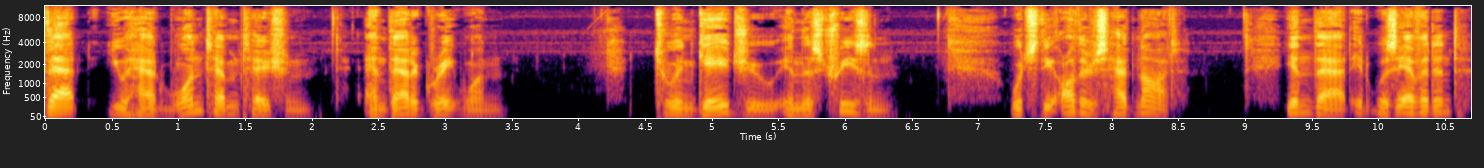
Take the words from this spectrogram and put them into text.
that you had one temptation, and that a great one, to engage you in this treafon, which the others had not; in that it was evident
